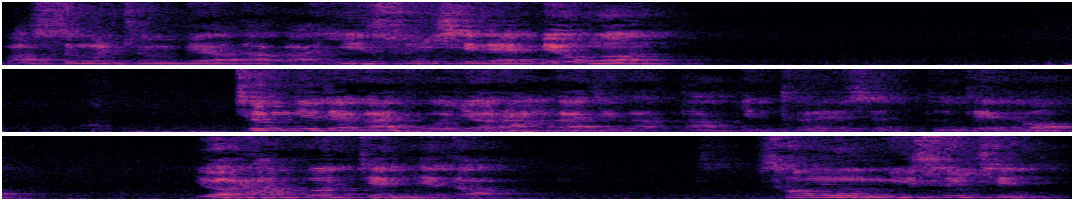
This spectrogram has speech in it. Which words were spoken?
말씀을 준비하다가 이순신의 명언 정리돼가지고 11가지가 딱 인터넷에 뜨대요. 11번째입니다. 성웅 이순신,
